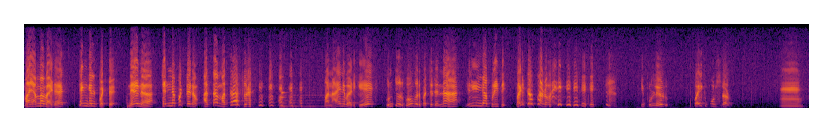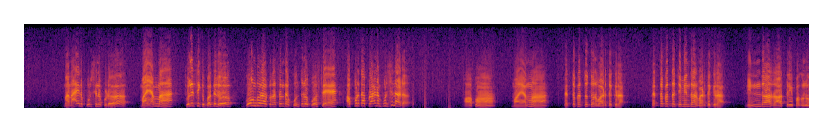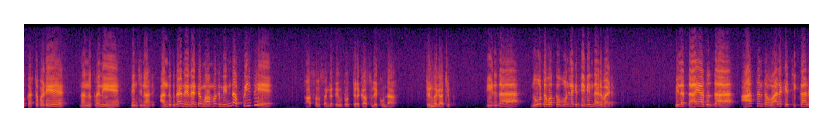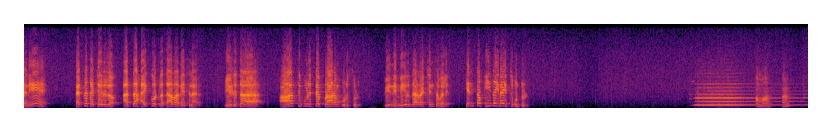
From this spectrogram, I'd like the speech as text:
మా అమ్మ వాడు చెంగల్పట్టు నేను చిన్న పట్టడం అంత మద్రాసు. మా నాయన వాడికి గుంటూరు గోంగూర పచ్చడన్నా నిండా ప్రీతి. పడి చేస్తాడు ఇప్పుడు లేడు. పైకి పూడ్చుతాడు మా నాయన పూడ్చినప్పుడు మా అమ్మ తులసికి బదులు గోంగూరకు రసంతా గొంతులో పోస్తే అప్పుడు తా ప్రాణం పుడిచినాడు. పాపం మా అమ్మ పెద్ద పెద్ద దొరవాడి దగ్గర పెద్ద పెద్ద జమీందారు వాడి దగ్గర నిండా రాత్రి పగలు కష్టపడి నన్ను కని పెంచినాది. అందుకుదా నేనంటే మా అమ్మకి నిండా ప్రీతి. అసలు సంగతి ఏమిటో తిరకాసు లేకుండా తిన్నగా చెప్పు. వీడుదా నూట ఒక్క ఒండ్లకి జమీందారు వాడు. వీళ్ళ దాయాదులదా ఆస్తంతా వాళ్ళకే చిక్కాలని పెద్ద కచేరీలో అర్ధ హైకోర్టులో దావా వేసినారు. వీడుదా ఆస్తి పుడితే ప్రాణం పుడుస్తుడు. వీడిని మీరుదా రక్షించవలే. ఎంత ఫీజు అయినా ఇచ్చుకుంటాడు. అమ్మా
